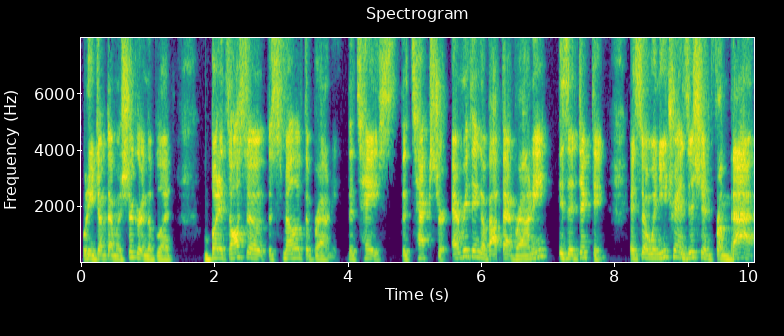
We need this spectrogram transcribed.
when you dump that much sugar in the blood. But it's also the smell of the brownie, the taste, the texture, everything about that brownie is addicting. And so when you transition from that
